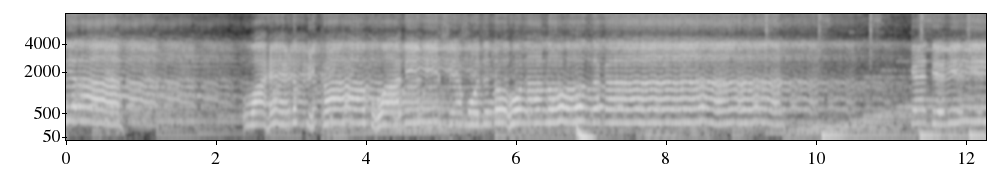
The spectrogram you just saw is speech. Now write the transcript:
દેરા. વાહેણ ભીખા ભુવાની સેમોજ નો હોનાનો જગા કે જેવી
